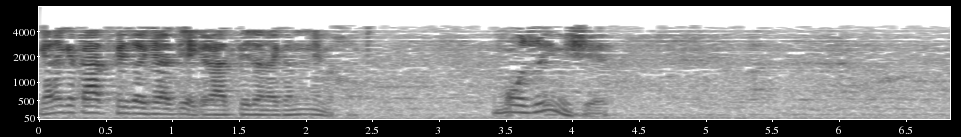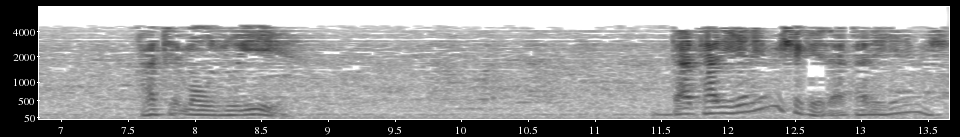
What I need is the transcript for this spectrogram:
میگن اگه قطع پیدا کردی اگه قطع پیدا نکنی نمی‌خواد. موضوعی میشه. قطع موضوعی. در طریقه نمیشه که در طریقه نمیشه.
